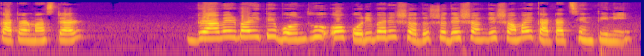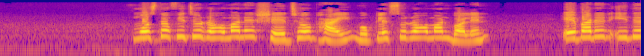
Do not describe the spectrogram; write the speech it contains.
কাটার মাস্টার। গ্রামের বাড়িতে বন্ধু ও পরিবারের সদস্যদের সঙ্গে সময় কাটাচ্ছেন তিনি। মোস্তাফিজুর রহমানের সেজ ভাই মোকলেসুর রহমান বলেন, এবারের ঈদে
